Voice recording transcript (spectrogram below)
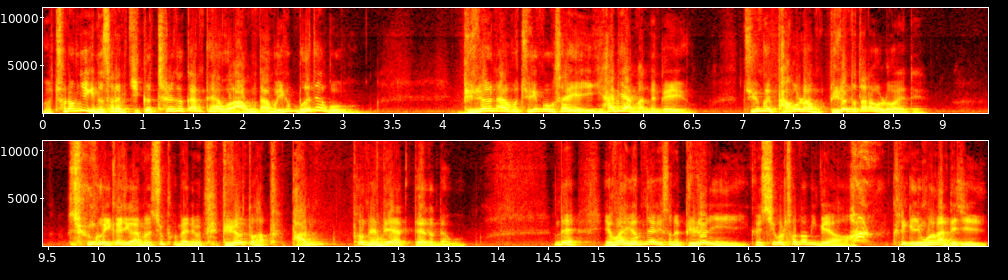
어, 초능력 있는 사람이 기껏 철거 깡패하고 아웅다하고 이건 뭐냐고. 빌런하고 주인공 사이에 이 합이 안 맞는 거예요. 주인공이 팍 올라가면 빌런도 따라 올라와야 돼. 주인공이 여기까지 가면 슈퍼맨이면 빌런도 반퍼맨 돼야, 돼야 된다고. 근데 영화 염력에서는 빌런이 그 시골 촌놈인 거야. 그러니까 영화가 안 되지.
